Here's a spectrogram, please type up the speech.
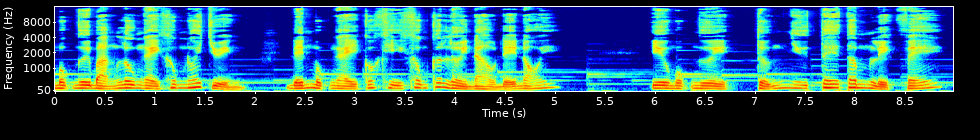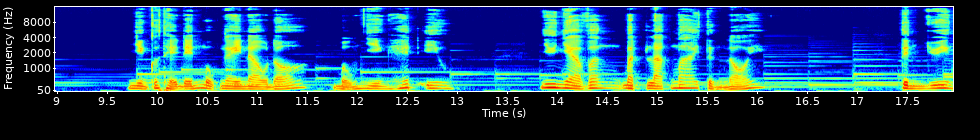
Một người bạn lâu ngày không nói chuyện, đến một ngày có khi không có lời nào để nói. Yêu một người tưởng như tê tâm liệt phế nhưng có thể đến một ngày nào đó bỗng nhiên hết yêu như nhà văn bạch lạc mai từng nói, tình duyên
